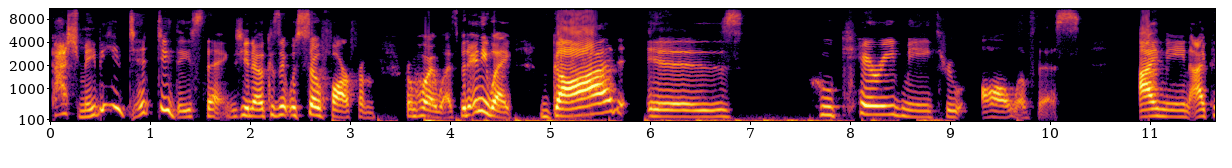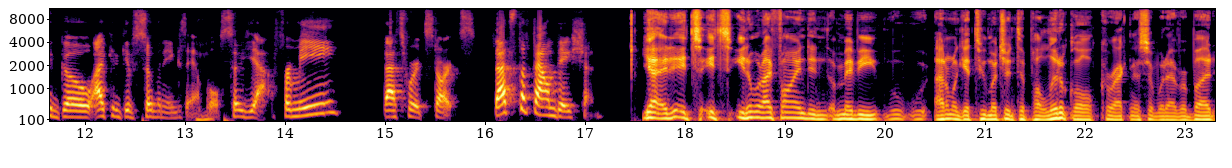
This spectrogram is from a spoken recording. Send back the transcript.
gosh, maybe you did do these things, you know, because it was so far from from who I was. But anyway, God is who carried me through all of this. I mean, I could go, I could give so many examples. So, yeah, for me, that's where it starts. That's the foundation. Yeah, it, it's it's you know what I find, and maybe I don't want to get too much into political correctness or whatever, but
